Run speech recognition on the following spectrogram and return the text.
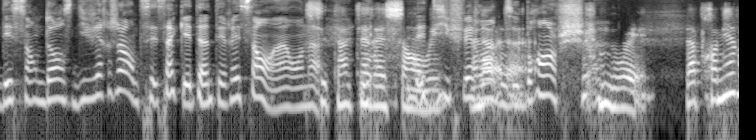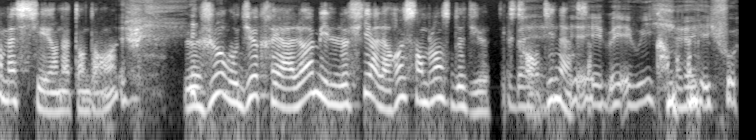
descendances divergentes. C'est ça qui est intéressant. Hein. On a c'est intéressant, les, oui. différentes branches. Oui. La première, Massier, en attendant. Hein. Le jour où Dieu créa l'homme, il le fit à la ressemblance de Dieu. Eh ben, Extraordinaire. ça. Eh ben oui, il faut,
